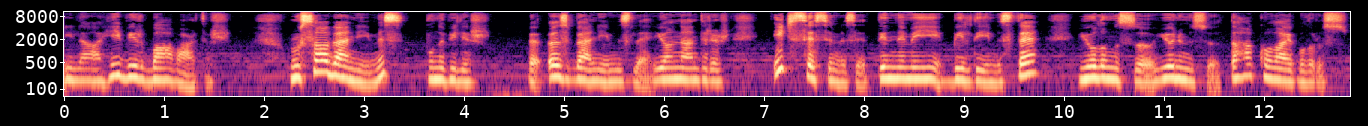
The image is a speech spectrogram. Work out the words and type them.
ilahi bir bağ vardır. Ruhsal benliğimiz bunu bilir ve öz benliğimizle yönlendirir. İç sesimizi dinlemeyi bildiğimizde yolumuzu, yönümüzü daha kolay buluruz.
